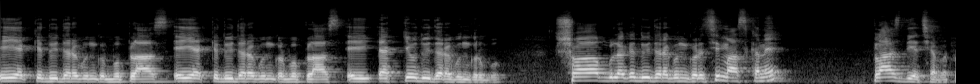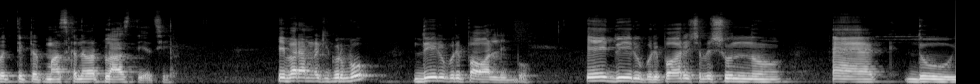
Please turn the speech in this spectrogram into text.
এই এককে দুই দ্বারা গুণ করব প্লাস এই এককে দুই দ্বারা গুণ করব প্লাস এই এককেও দুই দ্বারা গুণ করব। সবগুলাকে দুই দ্বারা গুণ করেছি, মাঝখানে প্লাস দিয়েছি আবার প্রত্যেকটার মাঝখানে আবার প্লাস দিয়েছি। এবার আমরা কি করব? দুইয়ের উপরে পাওয়ার লিখব। এই দুইয়ের উপরে পাওয়ার হিসেবে শূন্য, এক, দুই,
